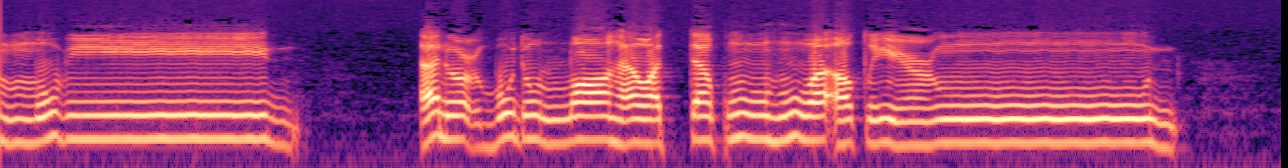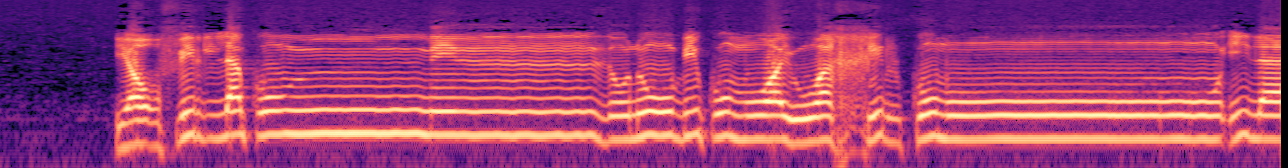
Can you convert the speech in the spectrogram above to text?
مبين. ان اعبدوا الله واتقوه وأطيعون. يغفر لكم من ذنوبكم ويوخركم إلى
